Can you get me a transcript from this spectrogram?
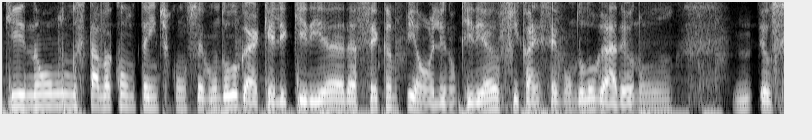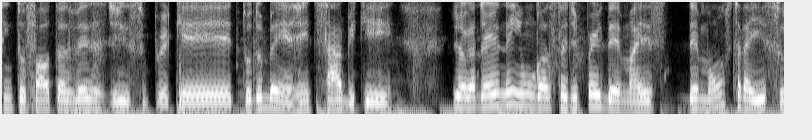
que não estava contente com o segundo lugar, que ele queria era ser campeão, ele não queria ficar em segundo lugar. Eu não eu sinto falta às vezes disso, porque tudo bem, a gente sabe que jogador nenhum gosta de perder, mas demonstra isso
